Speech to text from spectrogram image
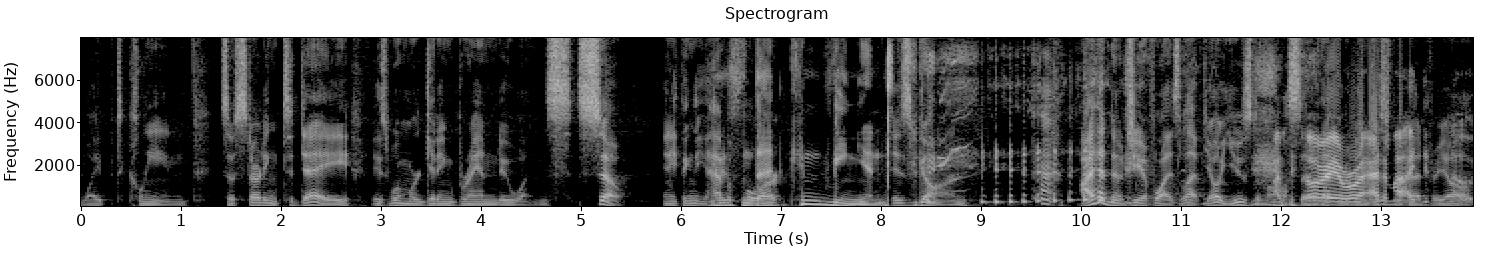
wiped clean. So starting today is when we're getting brand new ones. So anything that you had Isn't before that convenient? is gone. I had no GFYs left. Y'all used them all. I'm so sorry, Aurora been just Anima. I bad for didn't y'all.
